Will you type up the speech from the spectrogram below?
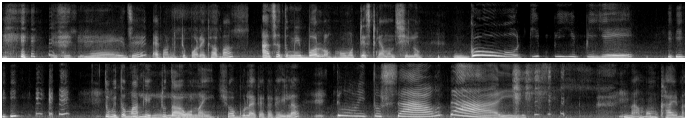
হ্যাঁ এই যে এখন একটু পরে খাবা। আচ্ছা তুমি বলো মোমোর টেস্ট কেমন ছিল? গুড পিয়ে। তুমি তো মাকে একটু দাও নাই সবগুলো একা একা খাইলা? তুমি তো চাও তাই। না মম খায় না।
